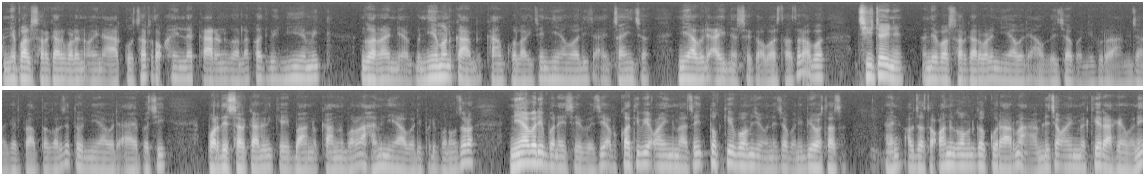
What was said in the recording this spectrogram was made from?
नेपाल सरकारबाट पनि ऐन आएको छ र ऐनलाई कारण गर्न कतिपय नियमित गर्न नियमन काम कामको लागि चाहिँ नियमावली चाहिन्छ। नियावली आइ नसकेको अवस्था छ र अब छिटै नै नेपाल सरकारबाट नियावली आउँदैछ भन्ने कुरो हामी जानकारी प्राप्त गर्छ त्यो नियावली आएपछि प्रदेश सरकारले केही बानु कानुन बनाएर हामी नियावली पनि बनाउँछौँ र नियावली बनाइसकेपछि अब कतिपय ऐनमा चाहिँ तोकियो बमोजिम हुनेछ भन्ने व्यवस्था छ। होइन? अब जस्तो अनुगमनको कुराहरूमा हामीले चाहिँ ऐनमा के राख्यौँ भने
